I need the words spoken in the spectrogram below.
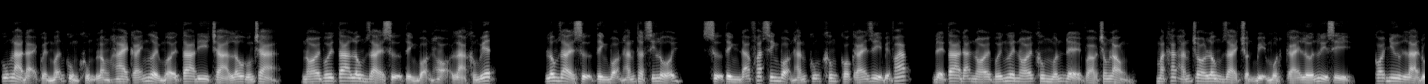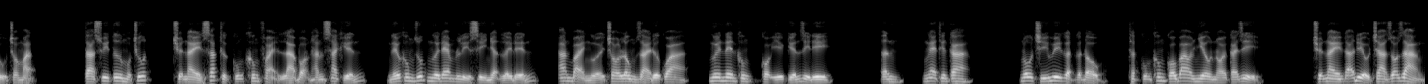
cũng là đại quyền mẫn cùng khủng long hai cái người mời ta đi trà lâu uống trà, nói với ta lông dài sự tình bọn họ là không biết. Lông dài sự tình bọn hắn thật xin lỗi, sự tình đã phát sinh bọn hắn cũng không có cái gì biện pháp, để ta đã nói với ngươi nói không muốn để vào trong lòng, mặt khác hắn cho lông dài chuẩn bị một cái lớn lì xì, coi như là đủ cho mặt. Ta suy tư một chút, chuyện này xác thực cũng không phải là bọn hắn sai khiến, nếu không giúp ngươi đem lì xì nhận lấy đến, an bài người cho lông dài đưa qua, ngươi nên không có ý kiến gì đi. Ân, nghe thiên ca nô chí huy gật gật đầu, thật cũng không có bao nhiêu nói cái gì. Chuyện này đã điều tra rõ ràng,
